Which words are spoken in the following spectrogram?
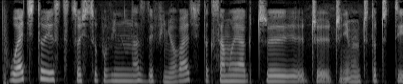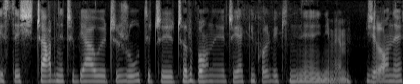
płeć to jest coś, co powinno nas definiować? Tak samo jak czy, czy, czy nie wiem, czy to czy ty jesteś czarny, czy biały, czy żółty, czy czerwony, czy jakikolwiek inny, nie wiem, zielony.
